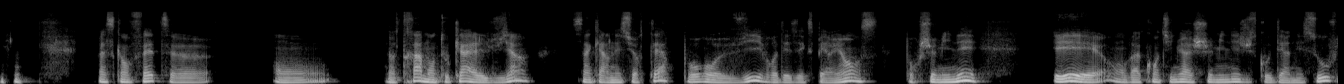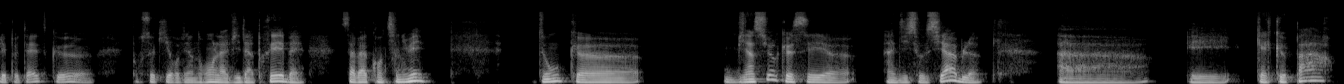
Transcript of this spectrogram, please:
Parce qu'en fait, euh, notre âme, en tout cas, elle vient s'incarner sur Terre pour euh, vivre des expériences, pour cheminer. Et on va continuer à cheminer jusqu'au dernier souffle. Et peut-être que pour ceux qui reviendront la vie d'après, ben, ça va continuer. Donc, euh, bien sûr que c'est indissociable. Et quelque part,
